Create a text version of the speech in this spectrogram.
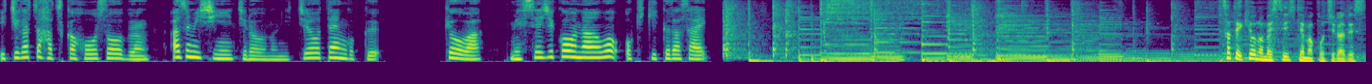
1月20日放送分、安住紳一郎の日曜天国。今日はメッセージコーナーをお聞きください。さて今日のメッセージテーマはこちらです。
